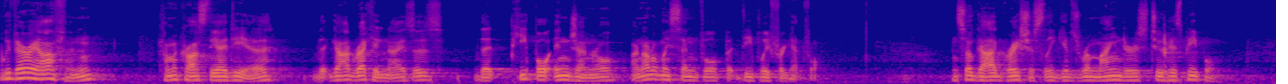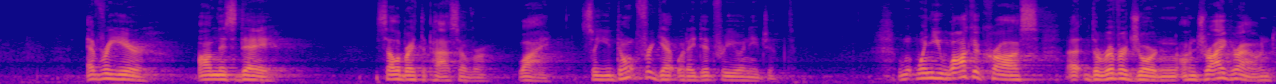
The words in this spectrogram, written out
We very often come across the idea that God recognizes that people in general are not only sinful but deeply forgetful. And so God graciously gives reminders to his people. Every year on this day, celebrate the Passover. Why? So you don't forget what I did for you in Egypt. When you walk across uh, the River Jordan on dry ground,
